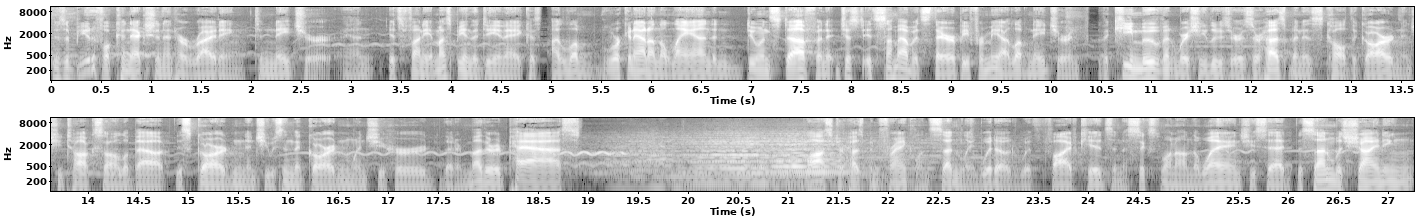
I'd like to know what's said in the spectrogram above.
There's a beautiful connection in her writing to nature, and it's funny. It must be in the DNA because I love working out on the land and doing stuff, and it just it's somehow it's therapy for me. I love nature, and the key movement where she loses her husband is called the garden, and she talks all about this garden, and she was in the garden when she heard that her mother had passed lost her husband Franklin, suddenly widowed with five kids and a sixth one on the way. And she said, The sun was shining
